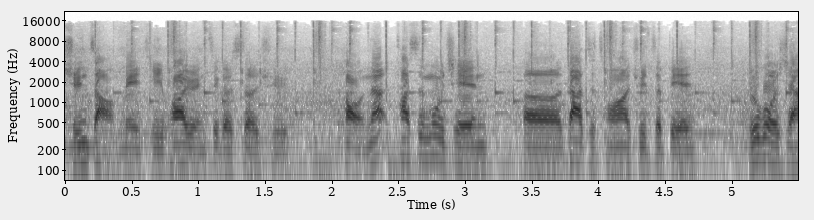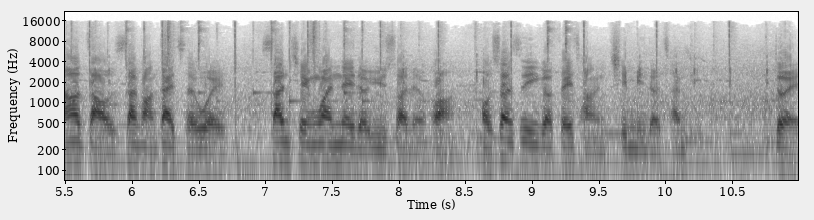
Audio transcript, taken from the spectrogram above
寻找美堤花园这个社区。好，那它是目前呃大直重划区这边，如果想要找三房带车位，三千万内的预算的话，哦，算是一个非常亲民的产品。对，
